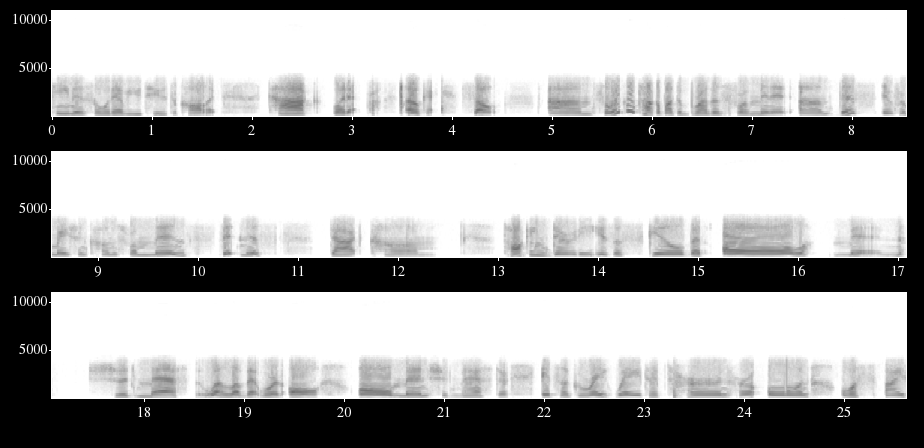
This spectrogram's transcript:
penis or whatever you choose to call it, cock, whatever. Okay, so um, so we're going to talk about the brothers for a minute. Um, this information comes from mensfitness.com. Talking dirty is a skill that all men should master. Oh, I love that word, all. All men should master. It's a great way to turn her on or spice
